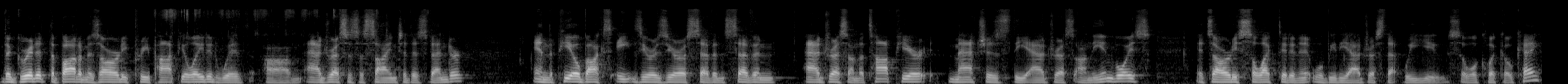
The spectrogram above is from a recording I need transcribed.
the grid at the bottom is already pre-populated with um, addresses assigned to this vendor. And the PO Box 80077 address on the top here matches the address on the invoice. It's already selected and it will be the address that we use. So we'll click OK.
